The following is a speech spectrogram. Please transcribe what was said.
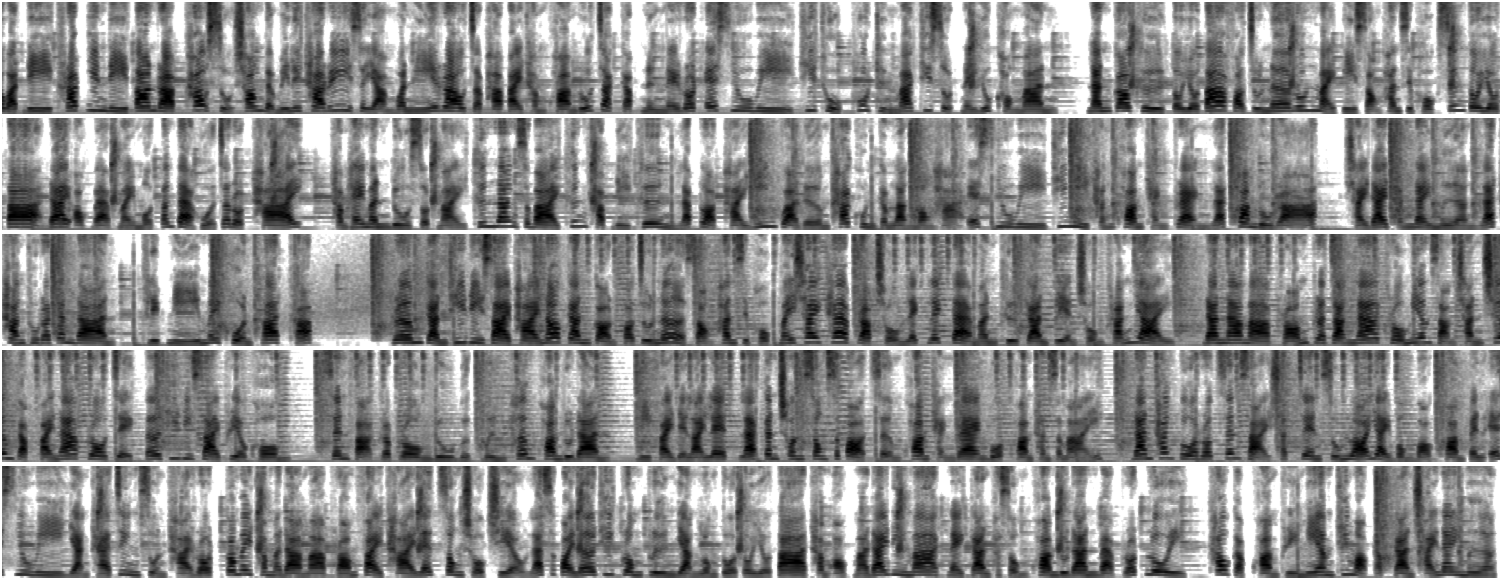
สวัสดีครับยินดีต้อนรับเข้าสู่ช่อง The Military สยามวันนี้เราจะพาไปทำความรู้จักกับหนึ่งในรถ SUV ที่ถูกพูดถึงมากที่สุดในยุคของมัน นั่นก็คือ Toyota Fortuner รุ่นใหม่ปี 2016 ซึ่ง Toyota ได้ออกแบบใหม่หมดตั้งแต่หัวจรดท้ายทำให้มันดูสดใหม่ขึ้นนั่งสบายขึ้นขับดีขึ้น และปลอดภัยยิ่งกว่าเดิม ถ้าคุณกำลังมองหา SUV ที่มีทั้งความแข็งแกร่งและความหรูหรา ใช้ได้ทั้งในเมืองและทางธุรกันดารคลิปนี้ไม่ควรพลาดครับ เริ่มกันที่ดีไซน์ภายนอกกันก่อน Fortuner 2016 ไม่ใช่แค่ปรับโฉมเล็กๆ แต่มันคือการเปลี่ยนโฉมครั้งใหญ่ ด้านหน้ามาพร้อมกระจังหน้าโครเมียม 3 ชั้นเชื่อมกับไฟหน้าโปรเจคเตอร์ที่ดีไซน์เพรียวคม เส้นฝากระโปรงดูบึกบึนเพิ่มความดุดัน มีไฟเดลไลท์เลดและกันชนทรงสปอร์ตเสริมความแข็งแรงบวกความทันสมัย ด้านข้างตัวรถเส้นสายชัดเจนซุ้มล้อใหญ่บ่งบอกความเป็น SUV อย่างแท้จริงส่วนท้ายรถก็ไม่ธรรมดามาพร้อมไฟท้ายเลดทรงโฉบเฉี่ยว และสปอยเลอร์ที่กลมกลืนอย่างลงตัวโตโยต้าทำออกมาได้ดีมากในการผสมความดุดันแบบรถลุย เข้ากับความพรีเมียมที่เหมาะกับการใช้ในเมือง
